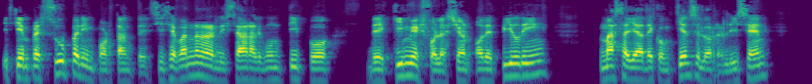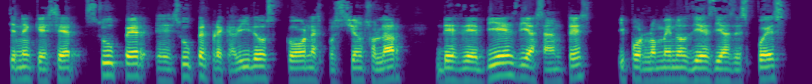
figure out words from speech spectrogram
Y siempre es súper importante, si se van a realizar algún tipo de quimioexfoliación o de peeling, más allá de con quién se lo realicen, tienen que ser súper, eh, súper precavidos con la exposición solar desde 10 días antes y por lo menos 10 días después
